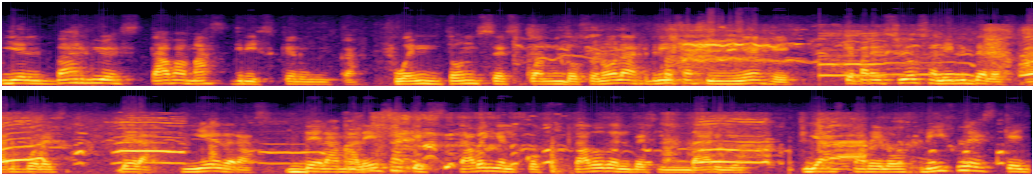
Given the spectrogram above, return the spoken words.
y el barrio estaba más gris que nunca. Fue entonces cuando sonó la risa siniege que pareció salir de los árboles, de las piedras, de la maleza que estaba en el costado del vecindario y hasta de los rifles que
